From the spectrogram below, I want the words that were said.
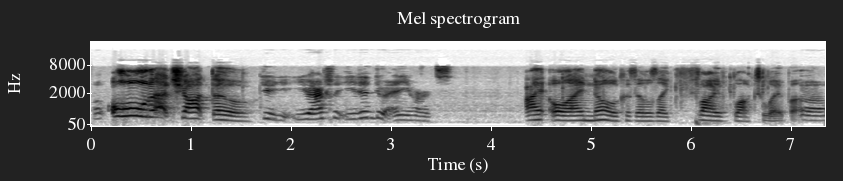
Oh. Oh, that shot though. Dude, you, actually you didn't do any hearts. I oh I know because I was like five blocks away, but Uh,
